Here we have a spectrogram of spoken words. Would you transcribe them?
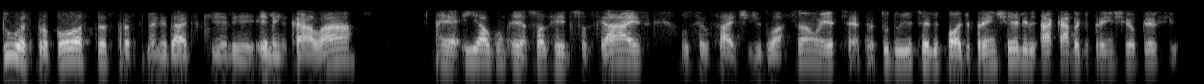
duas propostas para as prioridades que ele elencar lá, e algum, suas redes sociais, o seu site de doação, etc. Tudo isso ele pode preencher, ele acaba de preencher o perfil.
